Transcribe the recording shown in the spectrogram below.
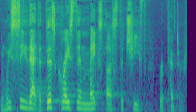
When we see that, that this grace then makes us the chief repenters,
